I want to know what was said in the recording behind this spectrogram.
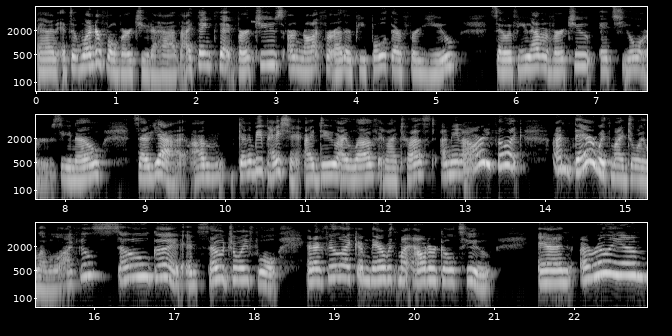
and it's a wonderful virtue to have. I think that virtues are not for other people, they're for you. So if you have a virtue, it's yours, you know? So yeah, I'm going to be patient. I do. I love and I trust. I mean, I already feel like I'm there with my joy level. I feel so good and so joyful. And I feel like I'm there with my outer goal too. And I really am.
